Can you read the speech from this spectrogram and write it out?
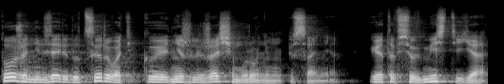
тоже нельзя редуцировать к нижележащим уровням описания. И это все вместе я.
